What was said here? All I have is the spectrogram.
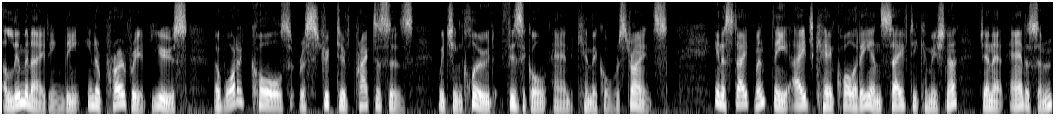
eliminating the inappropriate use of what it calls restrictive practices, which include physical and chemical restraints. In a statement, the Aged Care Quality and Safety Commissioner, Jeanette Anderson,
